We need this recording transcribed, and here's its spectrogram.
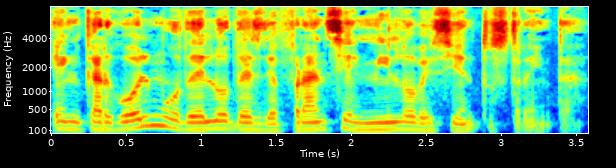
encargó el modelo desde Francia en 1930.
